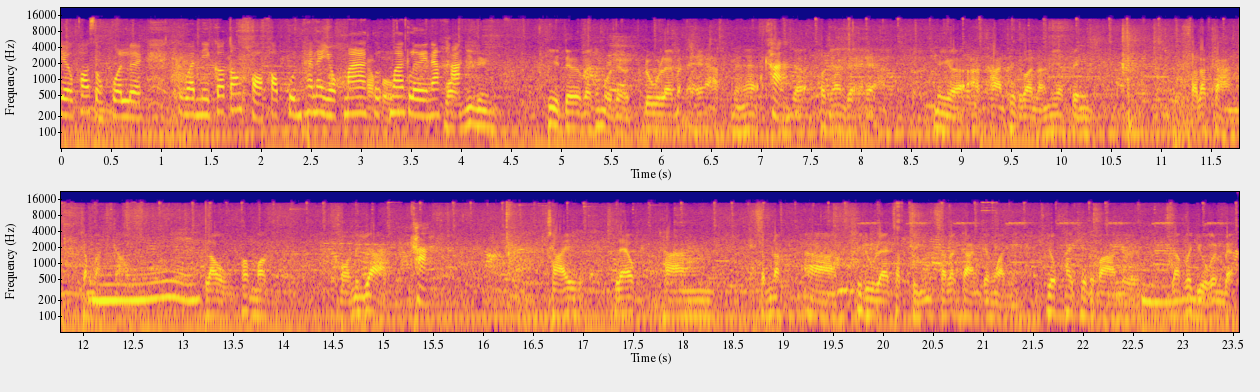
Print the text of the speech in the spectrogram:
เยอะพอสมควรเลย วันนี้ก็ต้องขอขอบคุณท่านนายกมากครับผมมากเลยนะบอคะกนิดนึงที่เดินไปทั้งหมดเนี่ยดูแลมันแออัดนะฮะค่ะมันจะค่อนข้างจะแออัดนี่ก็อาคารเทศบาลหลังเนี้เป็นสารกลางจังหวัดเก่าอืมเราเข้ามา ขออนุญาตค่ะ ใช้แล้วทางสำนักอ่าที่ดูแลทรัพย์สินสารกลางจังหวัดเนี่ยยกให้เทศบาลเลยอืมแล้วก็อยู่กันแบบ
